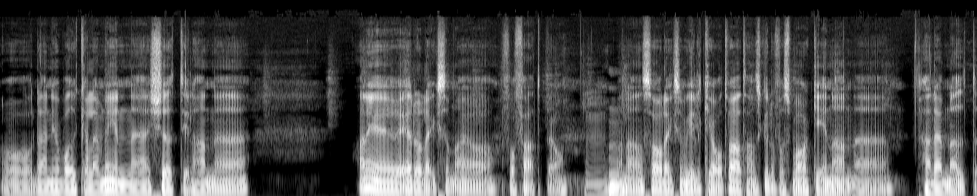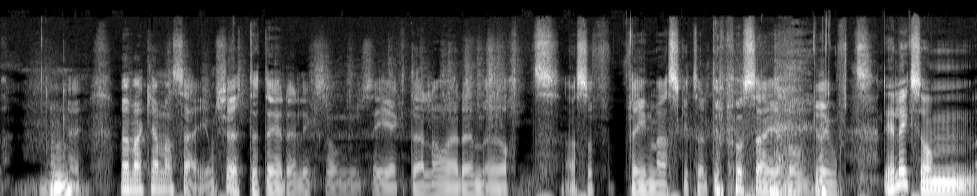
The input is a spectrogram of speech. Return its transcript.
Och den jag brukar lämna in äh, kött till, han, äh, han är redo liksom när jag får fatt på. Mm. Men han sa liksom villkoret var att han skulle få smaka innan äh, han lämnade ut det. Mm. Okej. Men vad kan man säga om köttet? Är det liksom segt eller är det mört? Alltså finmaskigt höll jag på att säga, eller grovt? Det är liksom,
